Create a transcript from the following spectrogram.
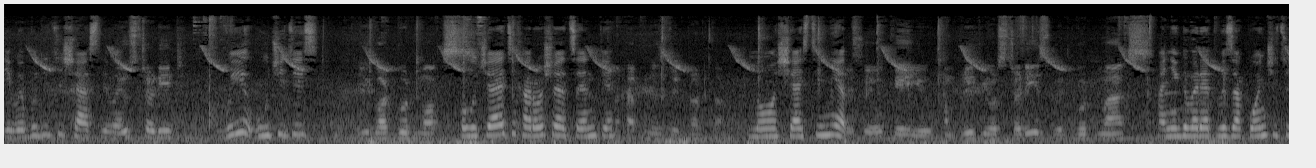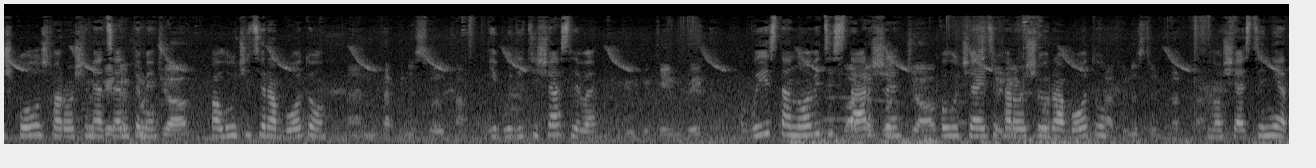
и вы будете счастливы. Вы учитесь, получаете хорошие оценки, но счастья нет. Они говорят, вы закончите школу с хорошими оценками, получите работу и будете счастливы. Вы становитесь старше, получаете хорошую работу, но счастья нет.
